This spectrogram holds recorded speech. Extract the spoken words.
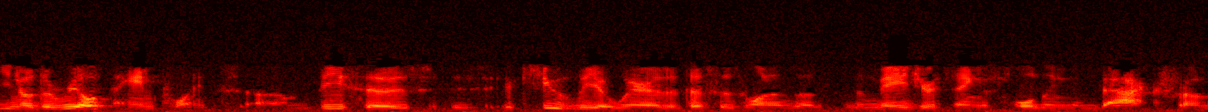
you know, the real pain points. Um, Visa is, is acutely aware that this is one of the, the major things holding them back from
